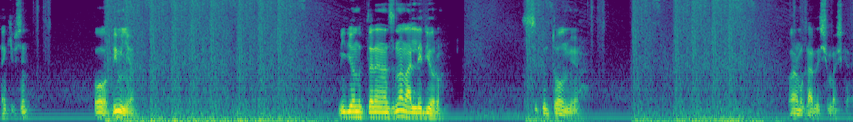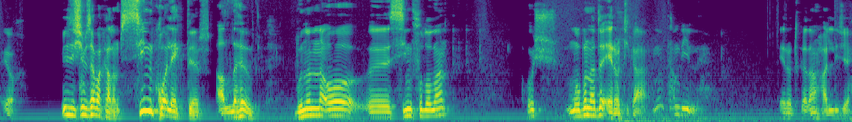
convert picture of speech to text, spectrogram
Sen kimsin? O 1 milyon. Milyonlukları en azından hallediyorum. Sıkıntı olmuyor. Var mı kardeşim başka? Yok. Biz işimize bakalım. Sin Collector. Allah'ım. Bununla o e, sinful olan hoş mobun adı erotika. Tam değil. Erotika'dan hallice.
